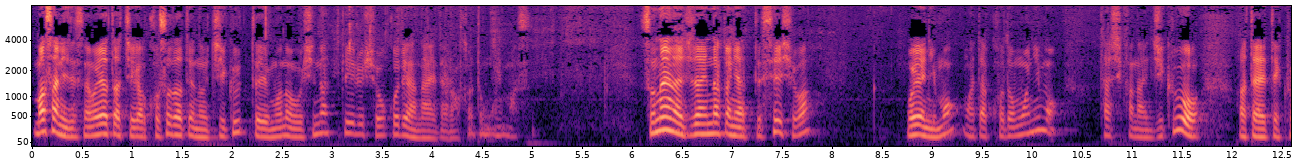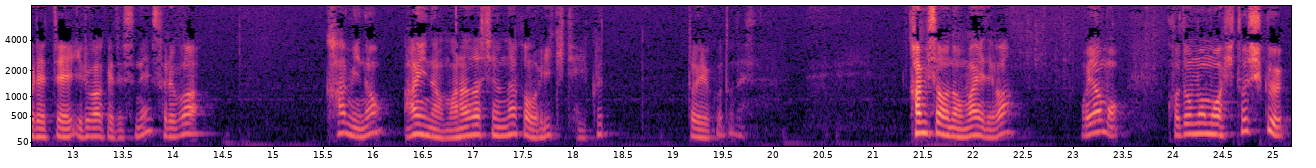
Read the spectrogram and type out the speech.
まさにですね親たちが子育ての軸というものを失っている証拠ではないだろうかと思います。そのような時代の中にあって聖書は親にもまた子供にも確かな軸を与えてくれているわけですね。それは神の愛の眼差しの中を生きていくということです。神様の前では親も子供も等しく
